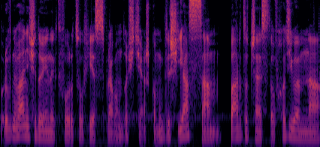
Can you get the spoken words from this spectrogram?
Porównywanie się do innych twórców jest sprawą dość ciężką, gdyż ja sam bardzo często wchodziłem na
